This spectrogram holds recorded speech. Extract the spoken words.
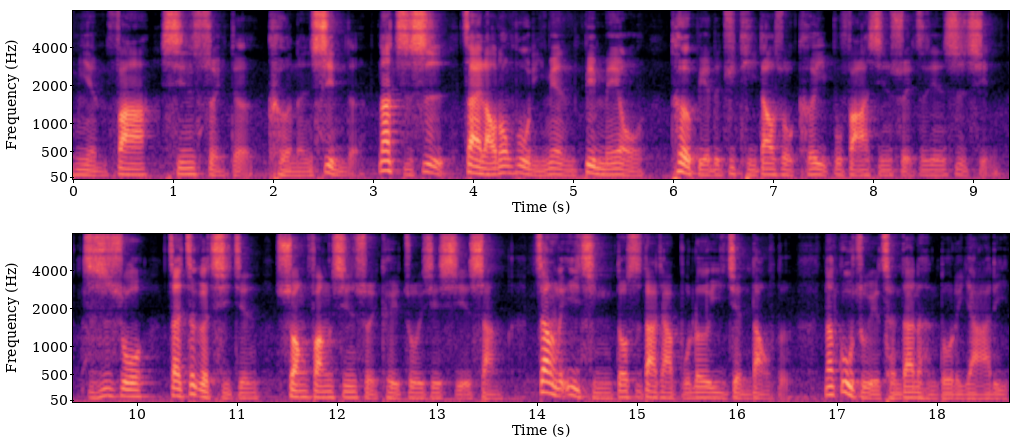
免发薪水的可能性的。那只是在劳动部里面并没有特别的去提到说可以不发薪水这件事情。只是说，在这个期间，双方薪水可以做一些协商。这样的疫情都是大家不乐意见到的。那雇主也承担了很多的压力。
